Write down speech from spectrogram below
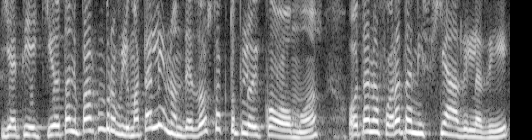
Γιατί εκεί όταν υπάρχουν προβλήματα λύνονται. Εδώ στο ακτοπλοϊκό όμως, όταν αφορά τα νησιά δηλαδή,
